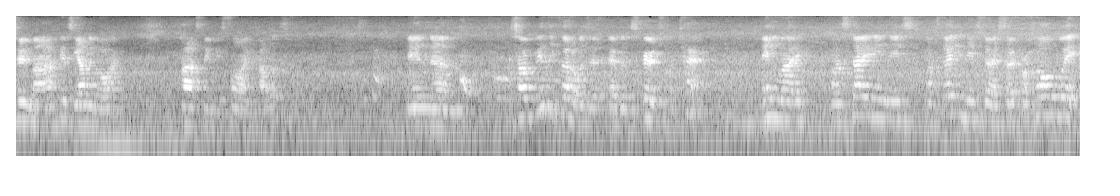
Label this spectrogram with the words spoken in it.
two markers, the other guy passed me with flying colours. And um, so I really thought it was a, it was a spiritual attack. Anyway, I stayed in this, I stayed in this verse. So for a whole week,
